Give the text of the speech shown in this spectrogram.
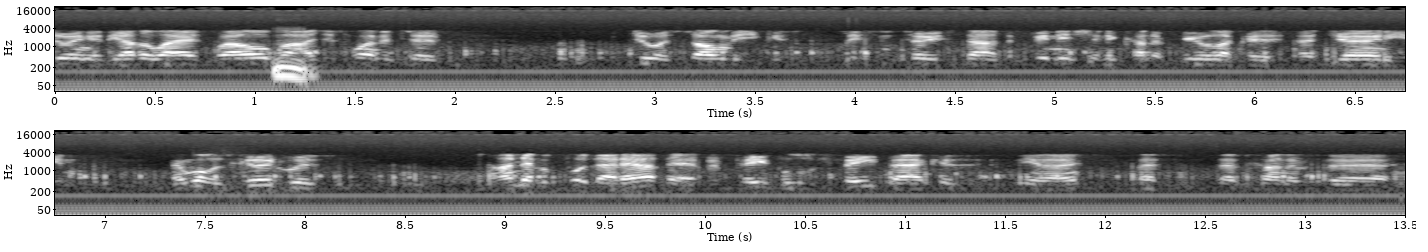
doing it the other way as well, but hmm. I just wanted to do a song that you could listen to start to finish and it kind of feel like a, a journey. And, and what was good was I never put that out there, but people's feedback is, you know, that's that's kind of the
